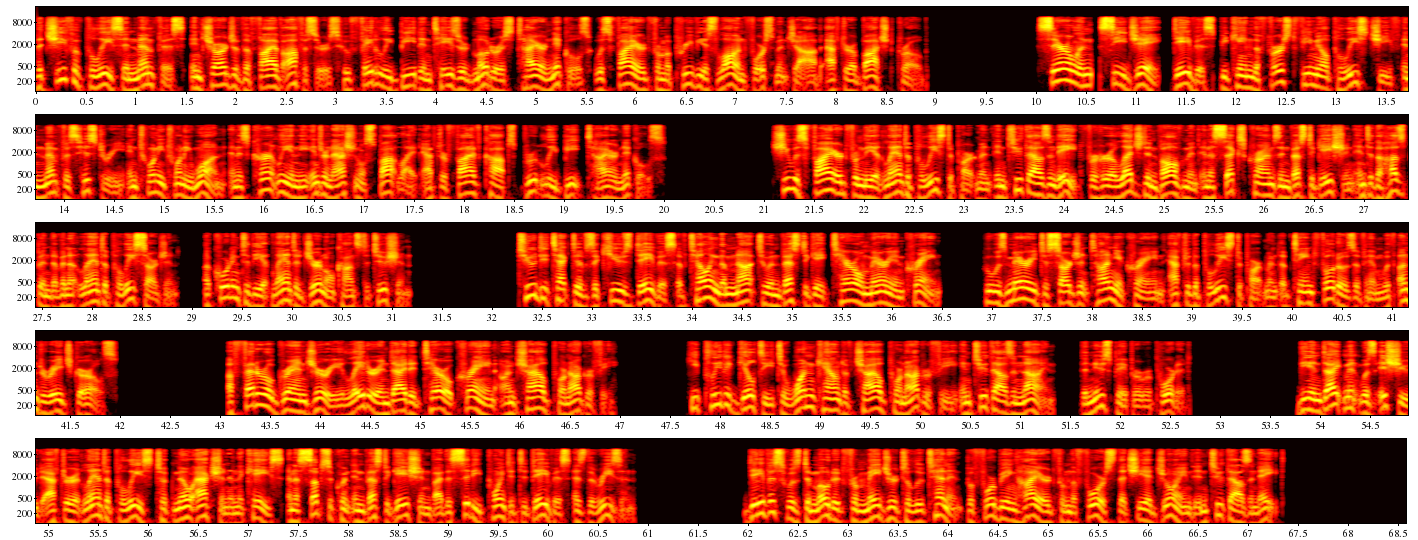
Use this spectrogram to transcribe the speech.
The chief of police in Memphis, in charge of the five officers who fatally beat and tasered motorist Tyre Nichols, was fired from a previous law enforcement job after a botched probe. Cerelyn C.J. Davis became the first female police chief in Memphis history in 2021 and is currently in the international spotlight after five cops brutally beat Tyre Nichols. She was fired from the Atlanta Police Department in 2008 for her alleged involvement in a sex crimes investigation into the husband of an Atlanta police sergeant, according to the Atlanta Journal Constitution. Two detectives accused Davis of telling them not to investigate Terrell Marion Crane, who was married to Sergeant Tanya Crane after the police department obtained photos of him with underage girls. A federal grand jury later indicted Terrell Crane on child pornography. He pleaded guilty to one count of child pornography in 2009, the newspaper reported. The indictment was issued after Atlanta police took no action in the case and a subsequent investigation by the city pointed to Davis as the reason. Davis was demoted from major to lieutenant before being hired from the force that she had joined in 2008.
